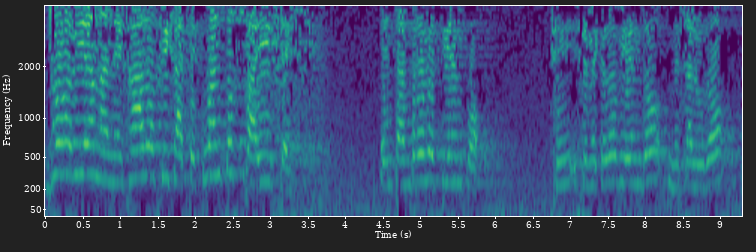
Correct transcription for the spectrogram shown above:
Yo había manejado, fíjate, cuántos países en tan breve tiempo. Sí, se me quedó viendo, me saludó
